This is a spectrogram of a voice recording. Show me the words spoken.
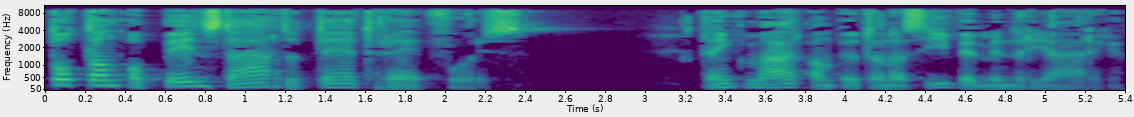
tot dan opeens daar de tijd rijp voor is. Denk maar aan euthanasie bij minderjarigen.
